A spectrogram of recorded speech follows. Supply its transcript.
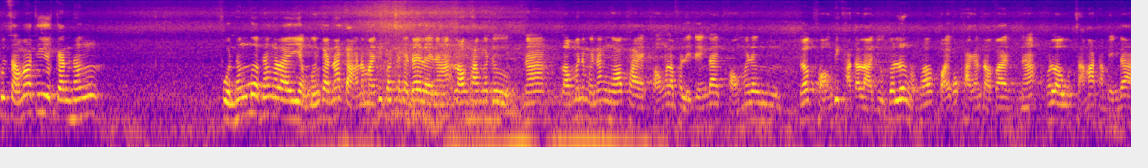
คุณสามารถที่จะกันทั้ง ฝุ่นทั้งเมือกทั้งอะไรอย่างเหมือนกับหน้ากากอนามัยที่เขาใช้กันได้เลยนะฮะลองทำกันดูนะเราไม่ต้องไปนั่งง้อใครของเราผลิตเองได้ของไม่ต้องแล้วของที่ขาดตลาดอยู่ก็เรื่องของเขาปล่อยเขาขายกันต่อไปนะเพราะเราสามารถทำเองได้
